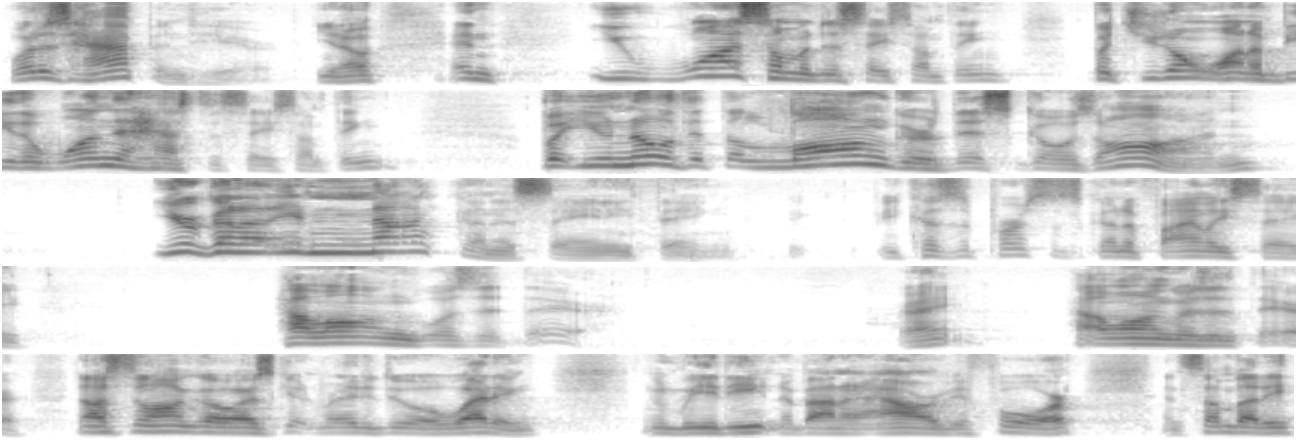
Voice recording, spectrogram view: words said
What has happened here? You know, and you want someone to say something, but you don't want to be the one that has to say something. But you know that the longer this goes on, you're gonna you're not gonna say anything because the person's gonna finally say, How long was it there? right? How long was it there? Not so long ago, I was getting ready to do a wedding, and we had eaten about an hour before, and somebody, a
